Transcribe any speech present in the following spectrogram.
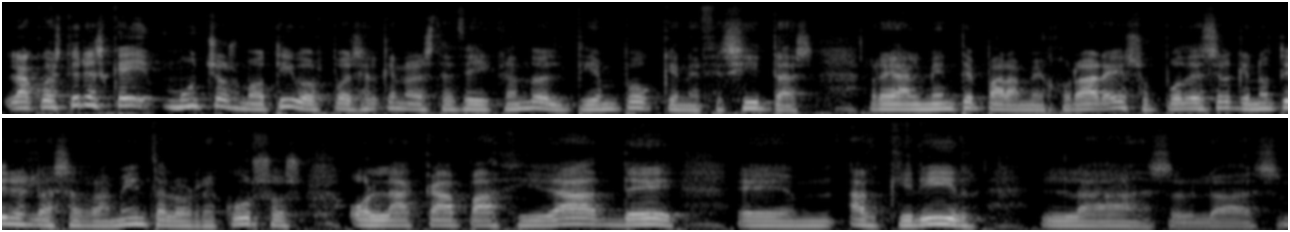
la cuestión es que hay muchos motivos. Puede ser que no le estés dedicando el tiempo que necesitas realmente para mejorar eso. Puede ser que no tienes las herramientas, los recursos o la capacidad de em, adquirir las, las,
